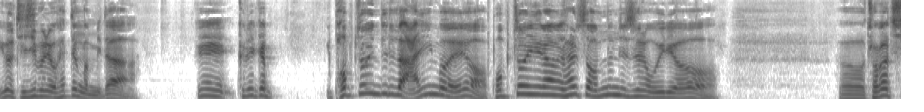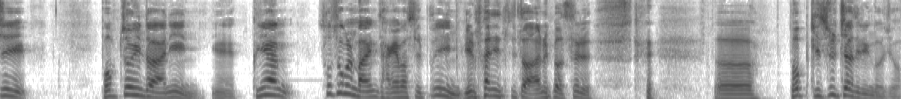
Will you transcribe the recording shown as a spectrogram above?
이걸 뒤집으려고 했던 겁니다. 그- 그러니까 법조인들도 아닌 거예요. 법조인이라면 할 수 없는 짓을 오히려, 어, 저같이 법조인도 아닌, 예, 그냥 소송을 많이 당해봤을 뿐인 일반인들도 아는 것을, 어, 법 기술자들인 거죠.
